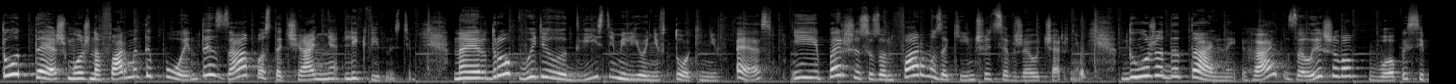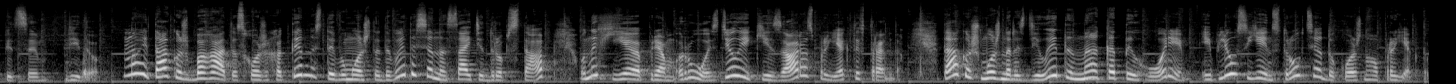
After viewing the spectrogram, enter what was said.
Тут теж можна фармити поінти за постачання ліквідності. На airdrop виділили 200 мільйонів токенів S, і перший сезон фарму закінчується вже у червні. Дуже детальний гайд залишу вам в описі під цим відео. Ну і також багато схожих активностей ви можете дивитися на сайті Dropstep. У них є прям розділ, які зараз проєкти в трендах. Також можна розділити на категорії, і плюс є інструкція до кожного проєкту.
